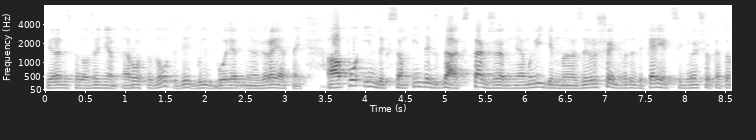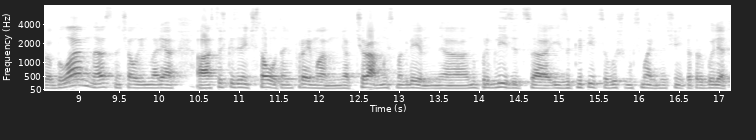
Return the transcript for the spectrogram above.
вероятность продолжения роста золота здесь будет более вероятной. По индексам, индекс DAX также мы видим э, завершение вот этой коррекции небольшой, которая была да, с начала января. А с точки зрения часового таймфрейма, вчера мы смогли э, ну, приблизиться и закрепиться выше максимальных значений, которые были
